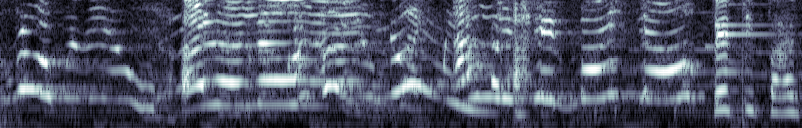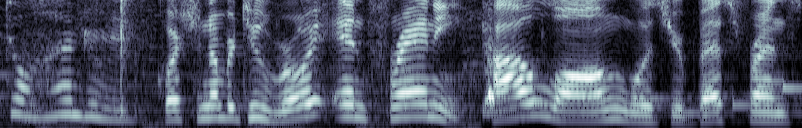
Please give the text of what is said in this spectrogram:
wrong with you? I don't know. I thought you knew like, me. I would have saved myself. 55 to 100. Question number two, Roi and Franny. How long was your best friend's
